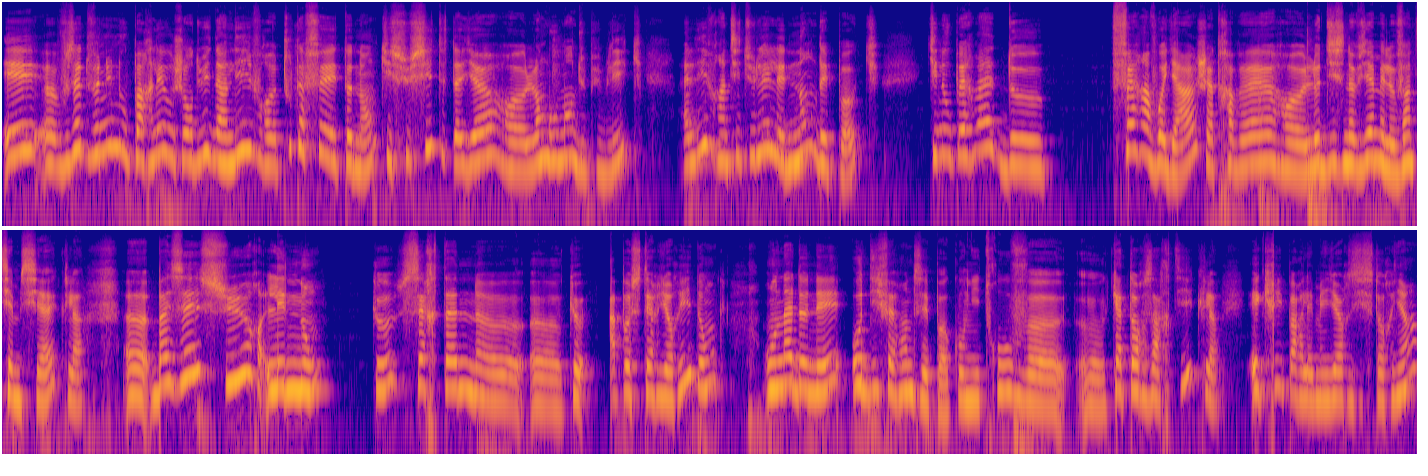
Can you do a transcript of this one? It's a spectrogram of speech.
Et euh, vous êtes venu nous parler aujourd'hui d'un livre tout à fait étonnant qui suscite d'ailleurs euh, l'engouement du public. Un livre intitulé Les noms d'époque qui nous permet de faire un voyage à travers le 19e et le 20e siècle basé sur les noms que certaines, que a posteriori, donc, on a donné aux différentes époques. On y trouve 14 euh, euh, articles écrits par les meilleurs historiens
